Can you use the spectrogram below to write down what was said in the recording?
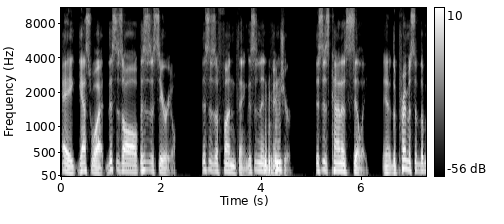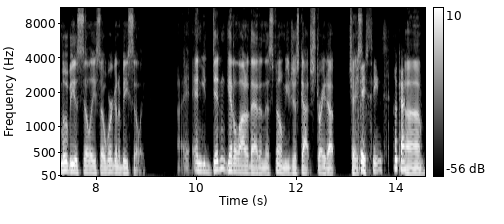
hey guess what? This is all this is a serial. This is a fun thing. This is an Mhm. adventure. This is kind of silly. You know, the premise of the movie is silly so we're going to be silly. And you didn't get a lot of that in this film. You just got straight up chase Chase scenes. Okay. um,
